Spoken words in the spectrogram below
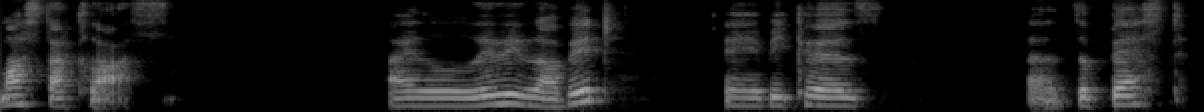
masterclass. I really love it uh, because uh, the best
